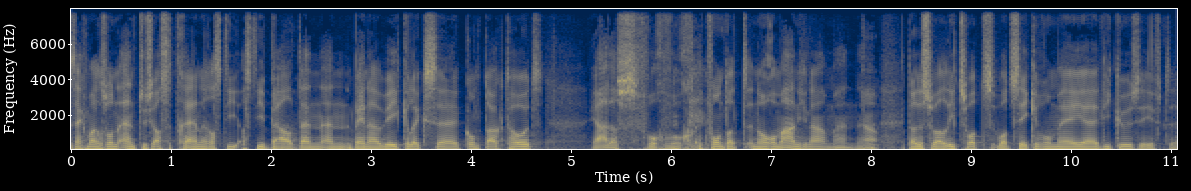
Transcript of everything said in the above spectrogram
zeg maar zo'n enthousiaste trainer als die, als die belt en, en bijna wekelijks eh, contact houdt, ja, dat is voor, voor, ik vond dat enorm aangenaam. En eh, Ja. dat is wel iets wat, wat zeker voor mij eh, die keuze heeft, eh,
